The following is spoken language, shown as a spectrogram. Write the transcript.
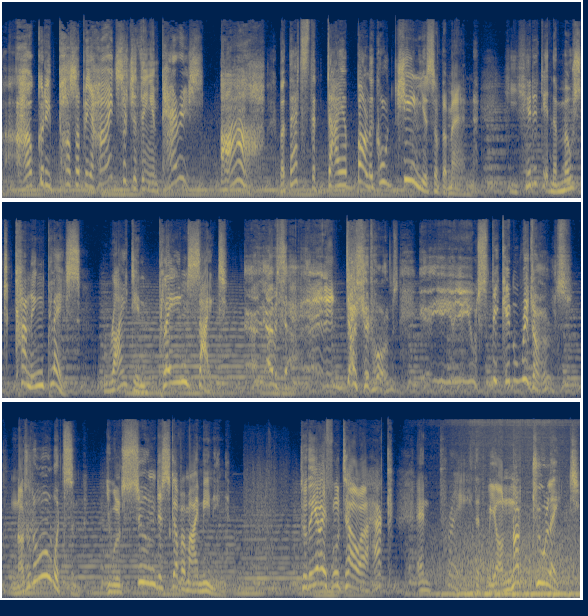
How could he possibly hide such a thing in Paris? Ah, but that's the diabolical genius of the man. He hid it in the most cunning place, right in plain sight. Uh, uh, dash it, Holmes. You, you, you speak in riddles. Not at all, Watson. You will soon discover my meaning. To the Eiffel Tower, Hack, and pray that we are not too late.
